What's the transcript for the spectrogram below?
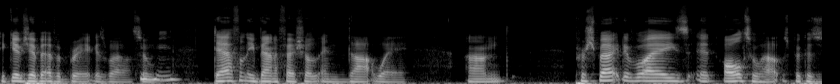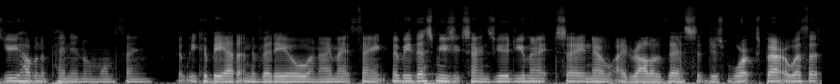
it gives you a bit of a break as well. So Mhm. Definitely beneficial in that way. And perspective wise, it also helps because you have an opinion on one thing. Like we could be editing a video and I might think maybe this music sounds good. You might say, no, I'd rather this. It just works better with it.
